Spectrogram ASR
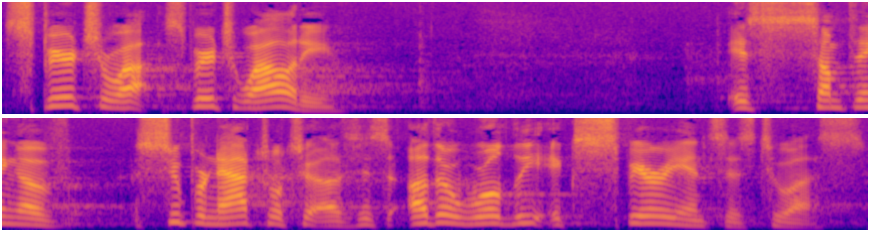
Spiritual, spirituality is something of supernatural to us, it's otherworldly experiences to us.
